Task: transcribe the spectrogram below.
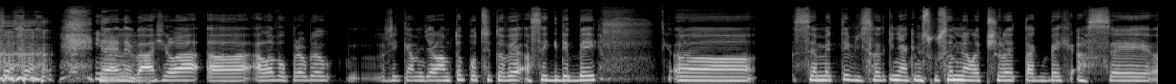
ne, nevážela, uh, ale opravdu říkám, dělám to pocitově, asi kdyby uh, se mi ty výsledky nějakým způsobem nelepšily, tak bych asi uh,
